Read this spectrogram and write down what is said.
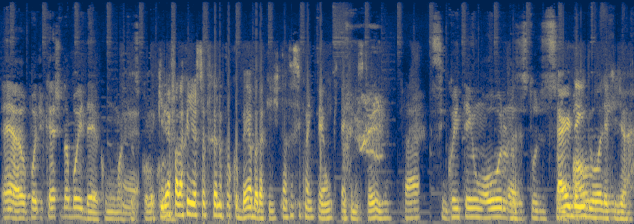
É, o podcast da boa ideia, como o Matheus É, colocou. eu queria falar que eu já estou ficando um pouco bêbado aqui de tanta 51 que tem aqui no estúdio. Tá 51 ouro É. nos estúdios de São tá Paulo. o olho tem- aqui já.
